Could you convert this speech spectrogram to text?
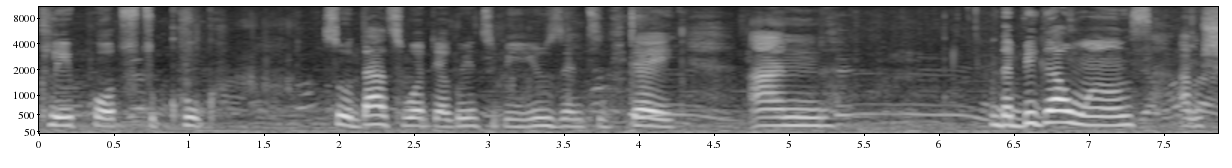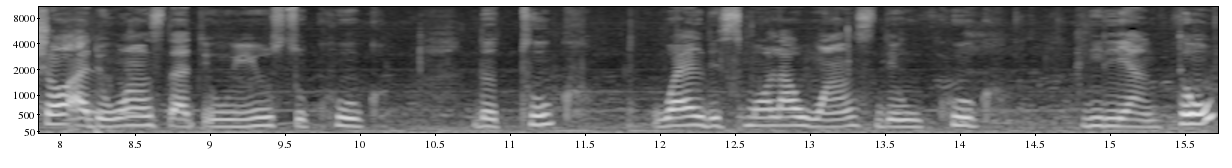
clay pots to cook so that's what they're going to be using today. And the bigger ones, I'm sure, are the ones that they will use to cook the tuk, while the smaller ones, they will cook the liangto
